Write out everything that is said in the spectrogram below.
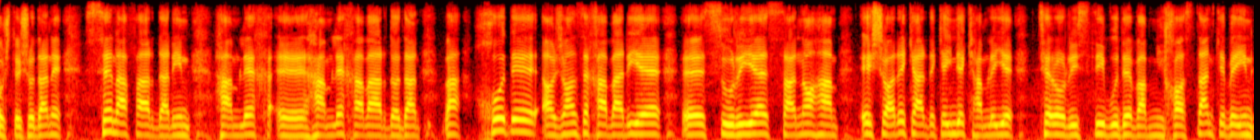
کشته شدن سه نفر در این حمله حمله خبر دادن و خود آژانس خبری سوریه سنا هم اشاره کرده که این یک حمله تروریستی بوده و می‌خواستند که به این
